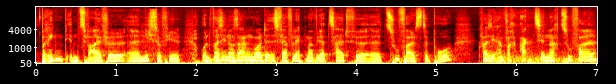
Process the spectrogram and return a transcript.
bringt im Zweifel äh, nicht so viel. Und was ich noch sagen wollte, es wäre vielleicht mal wieder Zeit für äh, Zufallsdepot. Quasi einfach Aktien nach Zufall.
